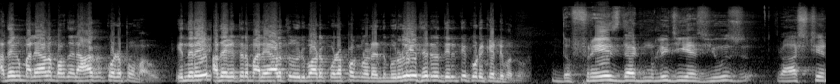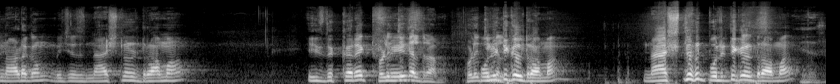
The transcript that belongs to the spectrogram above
അദ്ദേഹം മലയാളം പറഞ്ഞാൽ ആകെ കുഴപ്പമാകും ഇന്നലെയും അദ്ദേഹത്തിന് മലയാളത്തിൽ ഒരുപാട് കുഴപ്പങ്ങളുണ്ടായിരുന്നു. മുരളീധരന് തിരുത്തി കൊടുക്കേണ്ടി വന്നു. The phrase that Muraliji has use രാഷ്ട്രീയ നാടകം which is national drama is the correct political drama political drama national political drama political drama.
